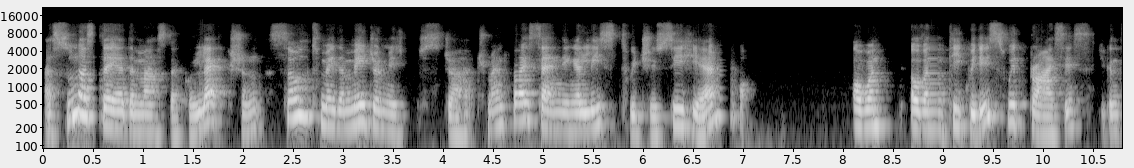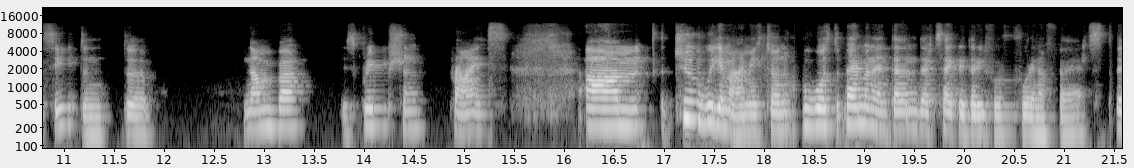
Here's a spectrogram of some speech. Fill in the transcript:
as soon as they had amassed a collection, Salt made a major misjudgment by sending a list, which you see here, of, of antiquities with prices. You can see it in the number, description, price, um, to William Hamilton, who was the permanent Undersecretary for Foreign Affairs. The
